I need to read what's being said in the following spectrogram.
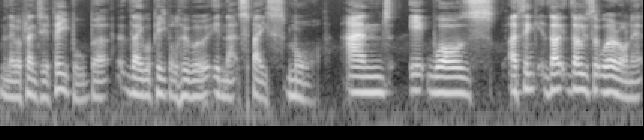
I mean, there were plenty of people, but they were people who were in that space more. And it was, I think, th- those that were on it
